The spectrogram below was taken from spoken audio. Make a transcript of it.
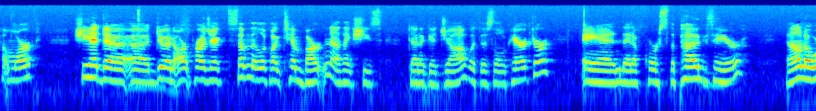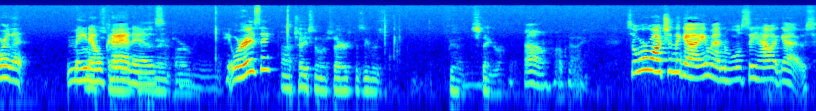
homework. She had to uh, do an art project, something that looked like Tim Burton. I think she's done a good job with this little character. And then, of course, the pug's here. I don't know where that mean old cat is. He- Where is he? Uh, I chased him upstairs because he was being a stinger. Oh, okay. So we're watching the game, and we'll see how it goes.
